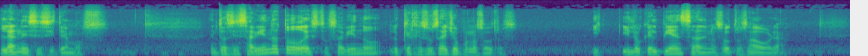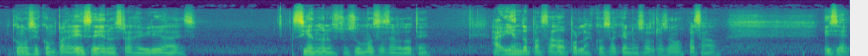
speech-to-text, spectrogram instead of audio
la necesitemos. Entonces, sabiendo todo esto, sabiendo lo que Jesús ha hecho por nosotros y, y lo que Él piensa de nosotros ahora, y cómo se compadece de nuestras debilidades, siendo nuestro sumo sacerdote, habiendo pasado por las cosas que nosotros hemos pasado, dice,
